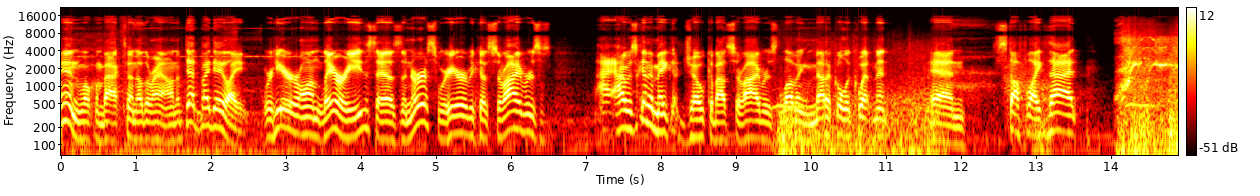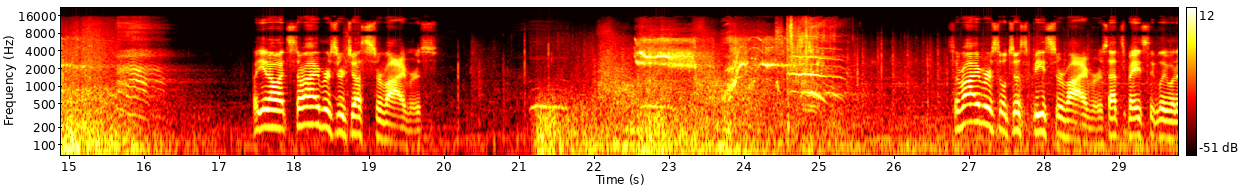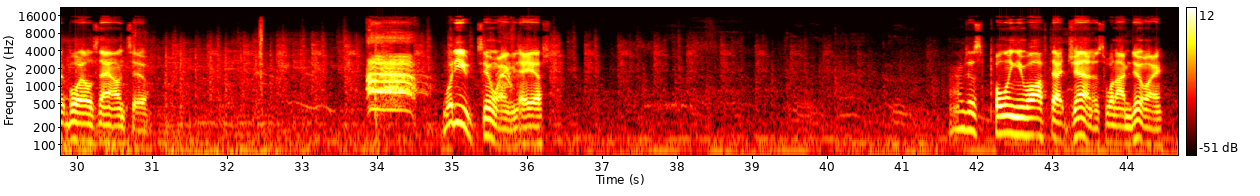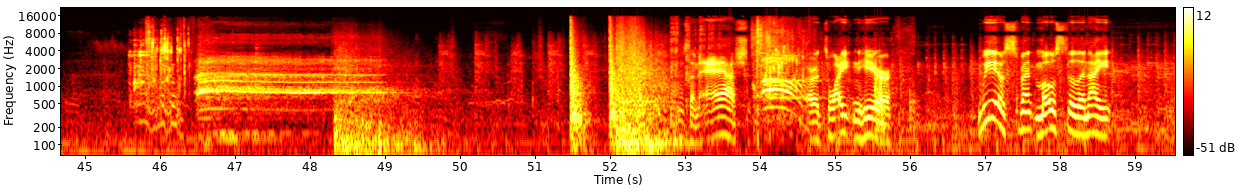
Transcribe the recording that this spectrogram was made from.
And welcome back to another round of Dead by Daylight. We're here on Lery's as the nurse. We're here because survivors. I, I was going to make a joke about survivors loving medical equipment and stuff like that. But you know what? Survivors are just survivors. Survivors will just be survivors. That's basically what it boils down to. Ah! What are you doing, Ace? I'm just pulling you off that gen is what I'm doing. There's an Ash or a Dwight in here. We have spent most of the night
